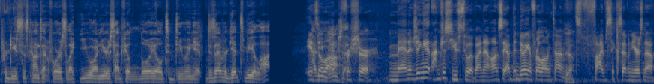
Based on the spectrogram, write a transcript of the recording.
produce this content for, so like you on your side feel loyal to doing it. Does it ever get to be a lot? It's do a you lot for sure. Managing it, I'm just used to it by now. Honestly, I've been doing it for a long time. Yeah. It's five, six, seven years now.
